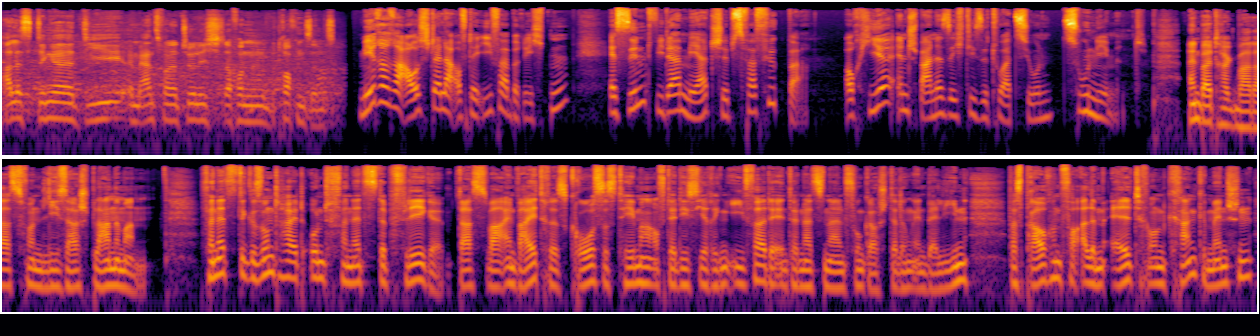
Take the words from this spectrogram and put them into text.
alles Dinge, die im Ernstfall natürlich davon betroffen sind. Mehrere Aussteller auf der IFA berichten, es sind wieder mehr Chips verfügbar. Auch hier entspanne sich die Situation zunehmend. Ein Beitrag war das von Lisa Splanemann. Vernetzte Gesundheit und vernetzte Pflege. Das war ein weiteres großes Thema auf der diesjährigen IFA, der Internationalen Funkausstellung in Berlin. Was brauchen vor allem ältere und kranke Menschen?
